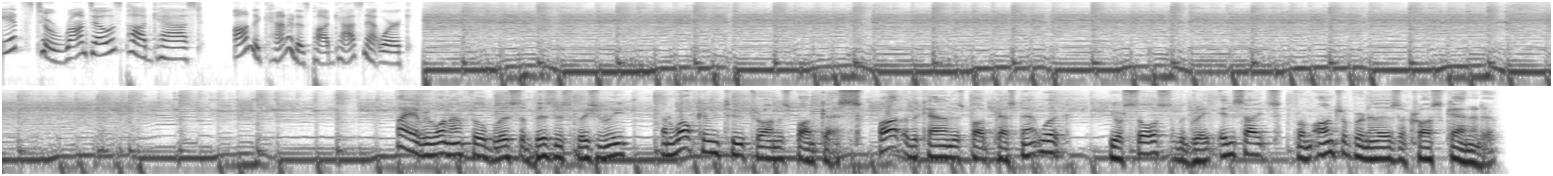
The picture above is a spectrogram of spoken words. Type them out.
It's Toronto's podcast on the Canada's Podcast Network. Hi everyone, I'm Phil Bliss, a business visionary, and welcome to Toronto's Podcasts, part of the Canada's Podcast Network, your source of great insights from entrepreneurs across Canada.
